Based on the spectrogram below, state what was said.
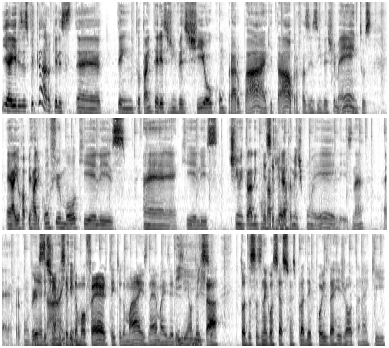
E aí eles explicaram que eles é, têm total interesse de investir ou comprar o parque e tal, pra fazer os investimentos. É, aí o Hop Harry confirmou que eles. é, que eles tinham entrado em contato diretamente com eles, né? É, para conversar. eles tinham recebido enfim. uma oferta e tudo mais, né? Mas eles iam Isso. deixar todas essas negociações pra depois da RJ, né? Que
